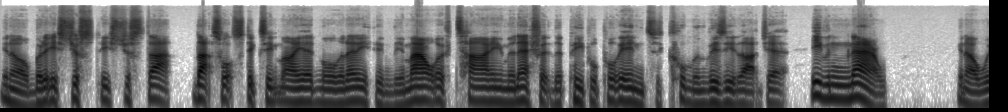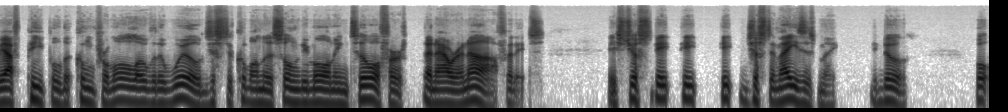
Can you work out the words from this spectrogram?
You know, but it's just it's just that that's what sticks in my head more than anything. The amount of time and effort that people put in to come and visit that jet. Even now, you know, we have people that come from all over the world just to come on a Sunday morning tour for an hour and a half, and it's it's just it, it it just amazes me. It does. But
